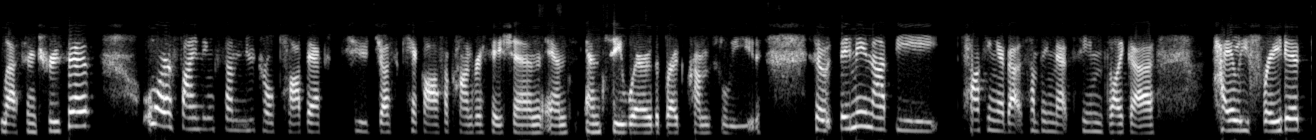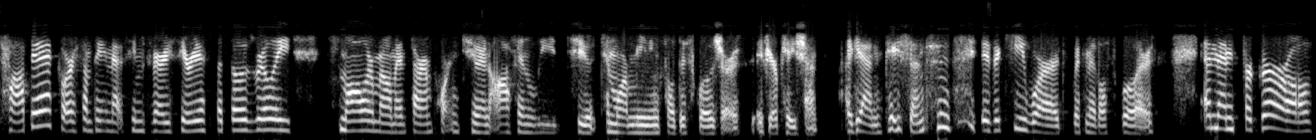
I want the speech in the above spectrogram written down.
less intrusive. Or finding some neutral topic to just kick off a conversation and, and see where the breadcrumbs lead. So they may not be talking about something that seems like a highly freighted topic or something that seems very serious, but those really smaller moments are important too and often lead to, to more meaningful disclosures if you're patient. Again, patient is a key word with middle schoolers. And then for girls,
